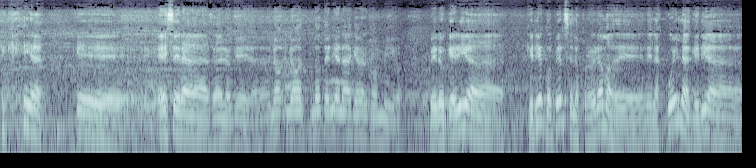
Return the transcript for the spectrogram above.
que quería que ese era, ¿sabes lo que era? No, no, no tenía nada que ver conmigo, pero quería quería copiarse los programas de, de la escuela, quería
